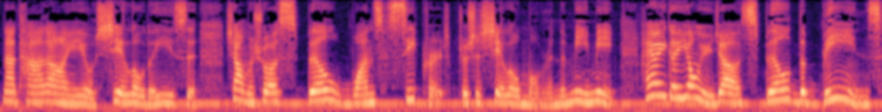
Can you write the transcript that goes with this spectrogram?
那它当然也有泄露的意思。像我们说 spill one's secret，就是泄露某人的秘密。还有一个用语叫 spill the beans，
